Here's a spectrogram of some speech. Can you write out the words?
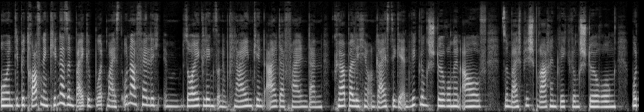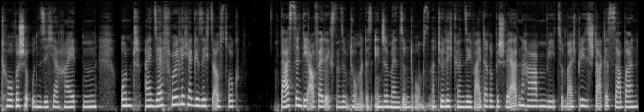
Und die betroffenen Kinder sind bei Geburt meist unauffällig. Im Säuglings- und im Kleinkindalter fallen dann körperliche und geistige Entwicklungsstörungen auf, zum Beispiel Sprachentwicklungsstörungen, motorische Unsicherheiten und ein sehr fröhlicher Gesichtsausdruck das sind die auffälligsten Symptome des Angelman-Syndroms. Natürlich können Sie weitere Beschwerden haben, wie zum Beispiel starkes Sabbern,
